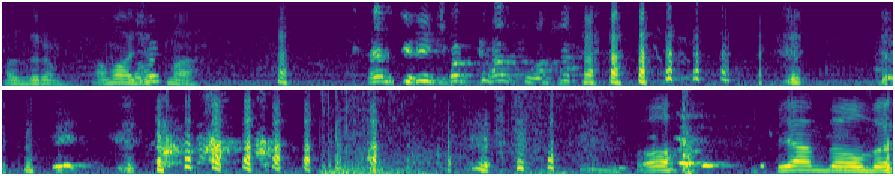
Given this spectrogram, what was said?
Hazırım ama acıtma. Kendini çok kasma. Oh. Bir anda oldu.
